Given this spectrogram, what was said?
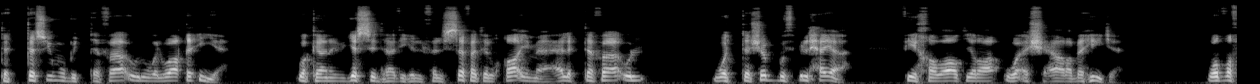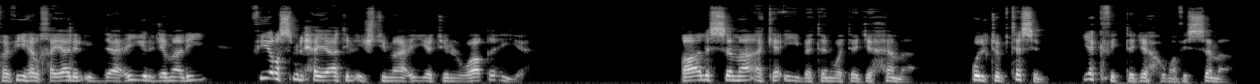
تتسم بالتفاؤل والواقعية وكان يجسد هذه الفلسفة القائمة على التفاؤل والتشبث بالحياة في خواطر وأشعار بهيجة. وظف فيها الخيال الإبداعي الجمالي في رسم الحياة الاجتماعية الواقعية. قال السماء كئيبة وتجهما. قلت ابتسم يكفي التجهم في السماء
